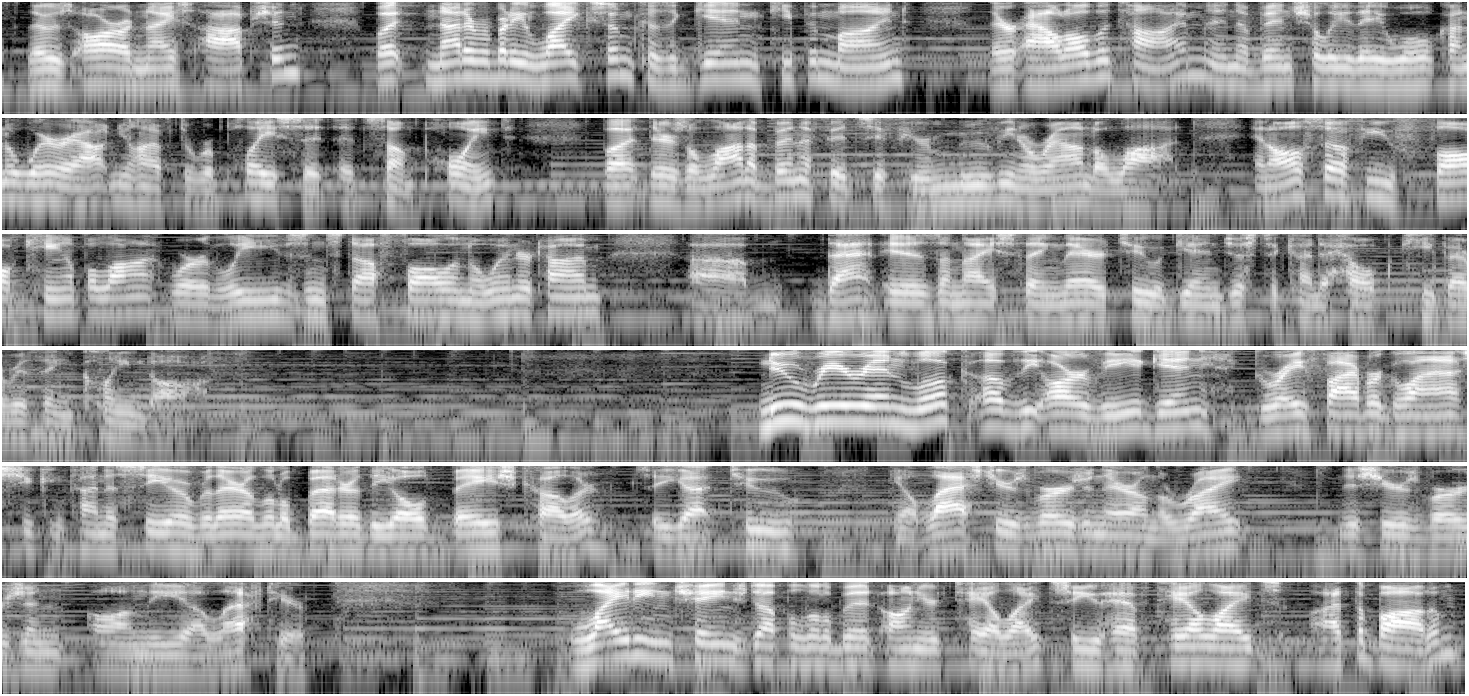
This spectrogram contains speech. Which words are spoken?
Those are a nice option, but not everybody likes them because again, keep in mind, they're out all the time and eventually they will kind of wear out and you'll have to replace it at some point. But there's a lot of benefits if you're moving around a lot. And also if you fall camp a lot where leaves and stuff fall in the wintertime, um, that is a nice thing there too, again, just to kind of help keep everything cleaned off. New rear end look of the RV. Again, gray fiberglass. You can kind of see over there a little better the old beige color. So you got two, you know, last year's version there on the right, this year's version on the uh, left here. Lighting changed up a little bit on your taillights. So you have taillights at the bottom.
